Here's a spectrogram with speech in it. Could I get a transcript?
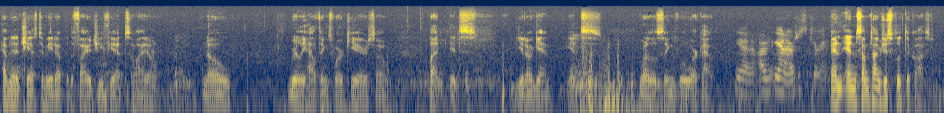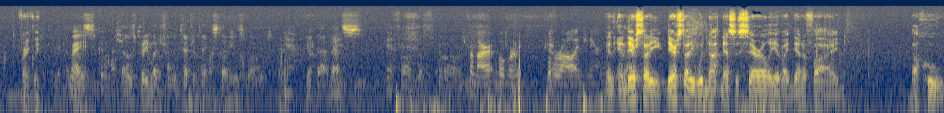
haven't had a chance to meet up with the fire chief yet, so I don't know really how things work here, so, but it's, you know, again, it's one of those things we'll work out. yeah, no, I, was- yeah, I was just curious. And, and sometimes you split the cost, frankly. And Right. That was, that was pretty much from the Tetra Tech study as well. Yeah. That, that's Yeah. from the, uh, From our over, Yeah. overall engineering. And, and their study, their study would not necessarily have identified a who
